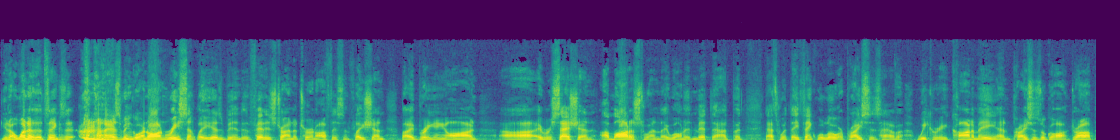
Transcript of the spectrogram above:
You know, one of the things that has been going on recently has been the Fed is trying to turn off this inflation by bringing on uh, a recession, a modest one. They won't admit that, but that's what they think will lower prices, have a weaker economy, and prices will go drop.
